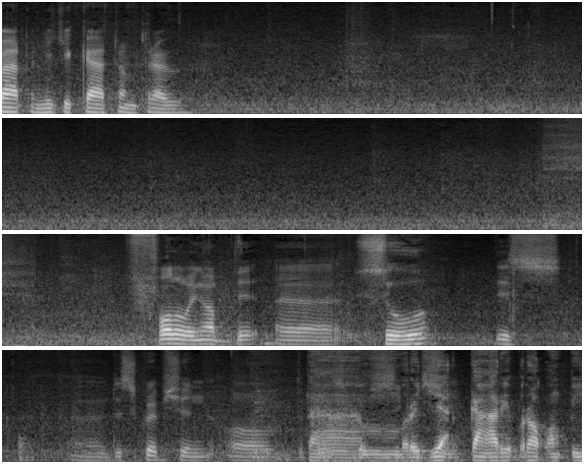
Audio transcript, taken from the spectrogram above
បាទនេះជាការត្រឹមត្រូវ following up the uh, សួរ this uh, description of the តាមរយៈការរៀបរាប់អំពី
